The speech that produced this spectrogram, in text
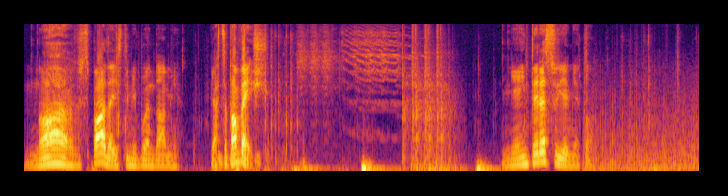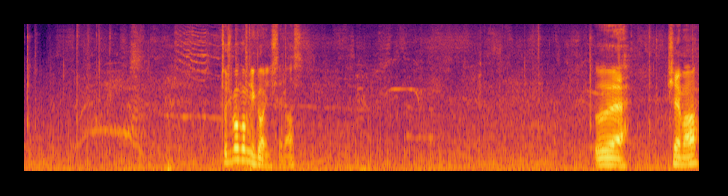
No, spadaj z tymi błędami. Ja chcę tam wejść. Nie interesuje mnie to. Coś mogło mnie gonić teraz. Ue. Siema.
